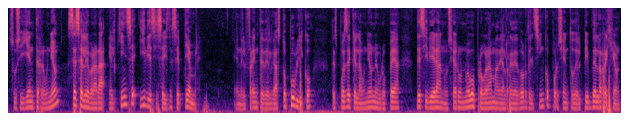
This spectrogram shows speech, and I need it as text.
Su siguiente reunión se celebrará el 15 y 16 de septiembre. En el frente del gasto público, después de que la Unión Europea decidiera anunciar un nuevo programa de alrededor del 5% del PIB de la región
